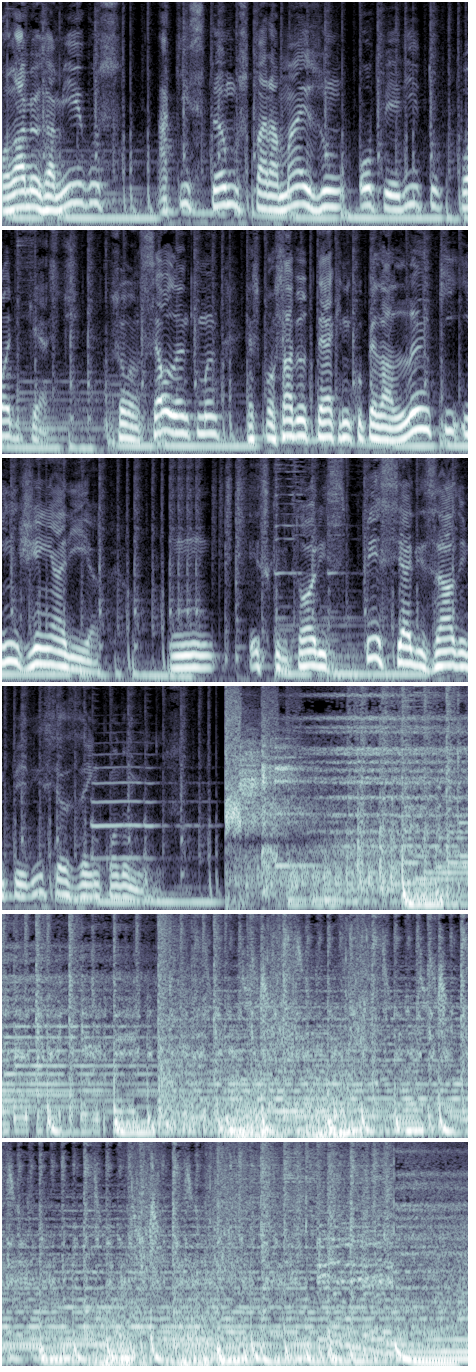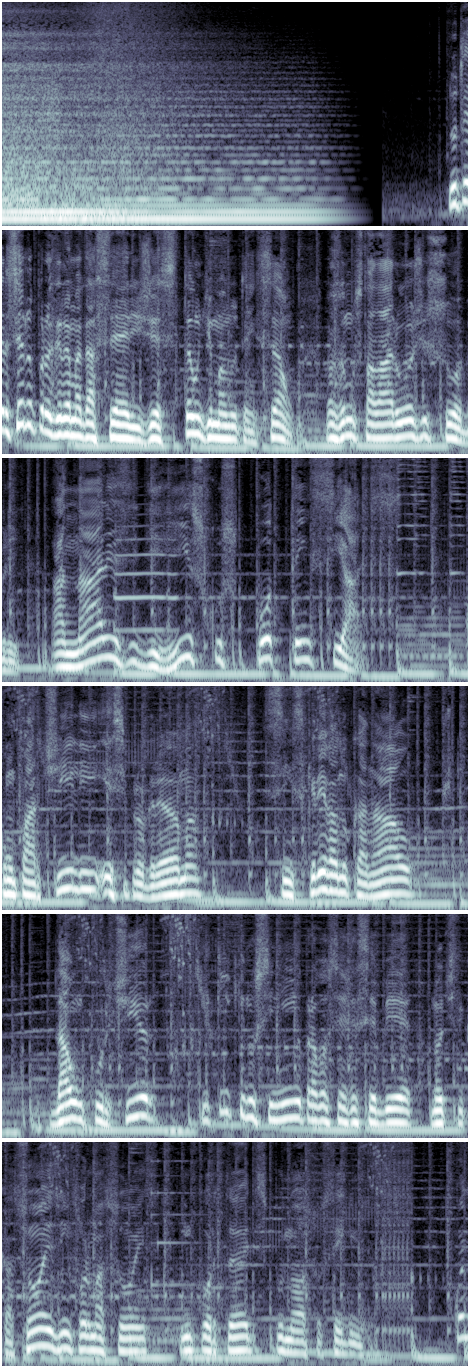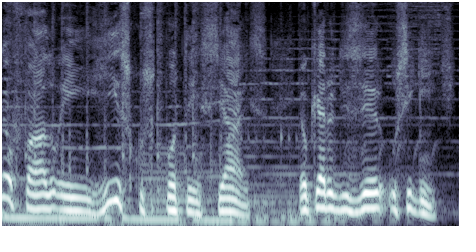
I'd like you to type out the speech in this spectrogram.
Olá, meus amigos. Aqui estamos para mais um O Perito Podcast. Sou Ansel Lankman, responsável técnico pela Lank Engenharia, um escritório especializado em perícias em condomínios. No terceiro programa da série Gestão de Manutenção, nós vamos falar hoje sobre análise de riscos potenciais. Compartilhe esse programa, se inscreva no canal, dá um curtir e clique no sininho para você receber notificações e informações importantes para o nosso segmento. Quando eu falo em riscos potenciais, eu quero dizer o seguinte:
